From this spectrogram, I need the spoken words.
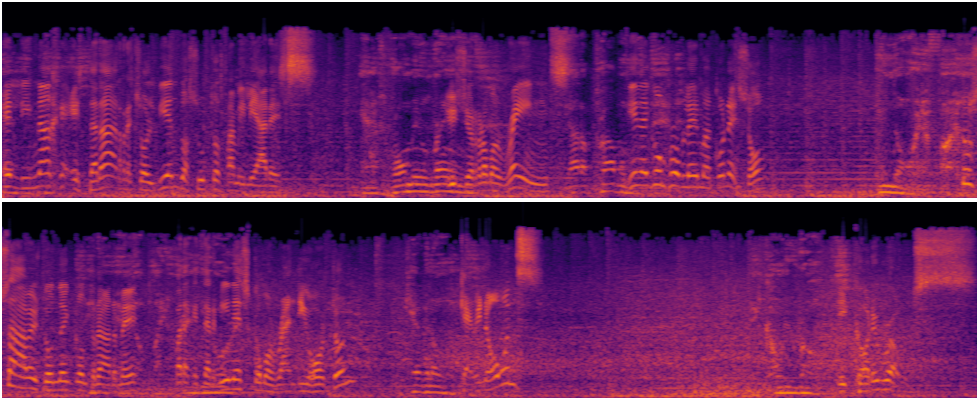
el linaje estará resolviendo asuntos familiares. Y si Roman Reigns tiene algún problema con eso, tú sabes dónde encontrarme para que termines como Randy Orton, Kevin Owens. Y Cody Rhodes.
